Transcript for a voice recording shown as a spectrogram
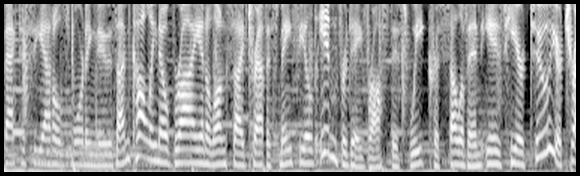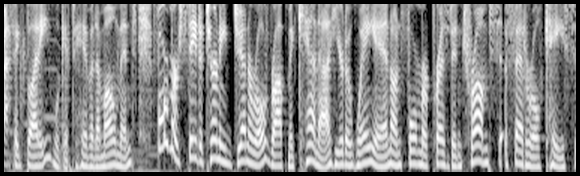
back to Seattle's Morning News. I'm Colleen O'Brien alongside Travis Mayfield in for Dave Ross this week. Chris Sullivan is here too, your traffic buddy. We'll get to him in a moment. Former State Attorney General Rob McKenna here to weigh in on former President Trump's federal case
